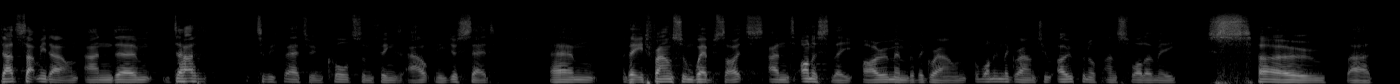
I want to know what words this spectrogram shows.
Dad sat me down, and um, Dad, to be fair to him, called some things out. He just said um, that he'd found some websites, and honestly, I remember the ground, one in the ground to open up and swallow me so bad.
